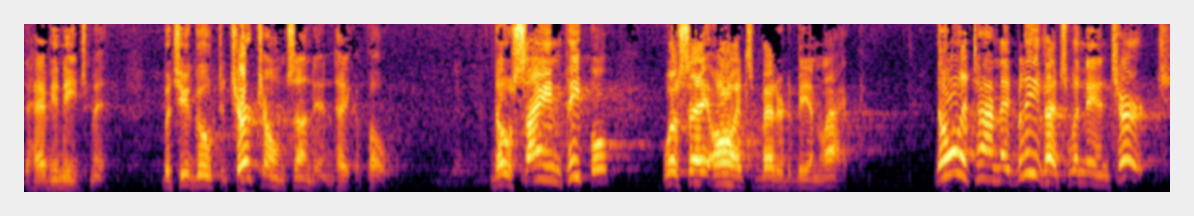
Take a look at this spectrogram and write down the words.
to have your needs met. But you go to church on Sunday and take a poll those same people will say, oh, it's better to be in lack. The only time they believe that's when they're in church.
